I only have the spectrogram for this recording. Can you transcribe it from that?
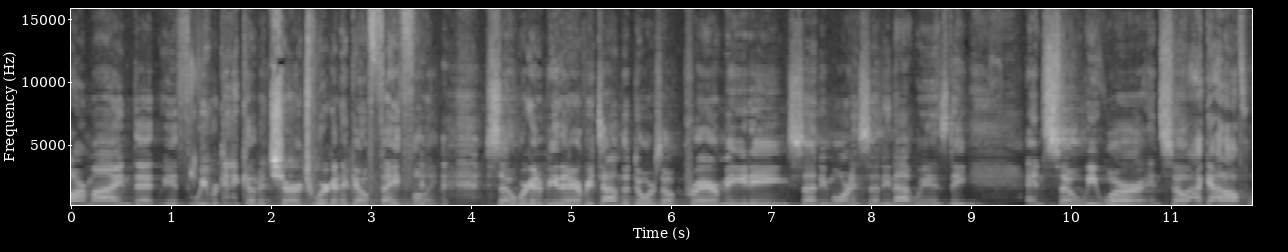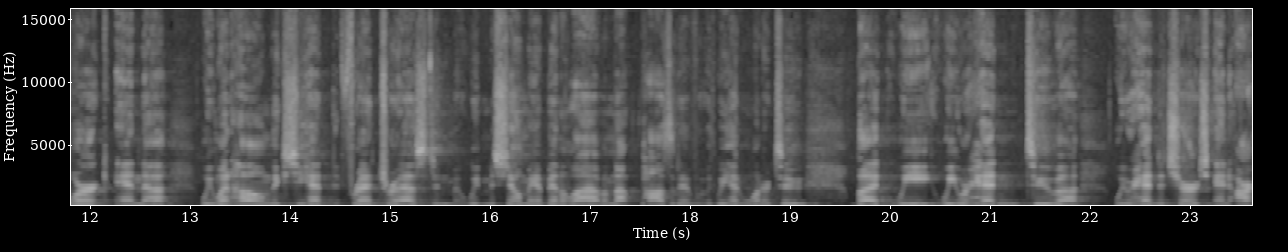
our mind that if we were going to go to church, we're going to go faithfully. So we're going to be there every time the doors open. Prayer meeting, Sunday morning, Sunday night, Wednesday. And so we were. And so I got off work and uh, we went home. She had Fred dressed, and we, Michelle may have been alive. I'm not positive. We had one or two. But we, we were heading to. Uh, we were heading to church and our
